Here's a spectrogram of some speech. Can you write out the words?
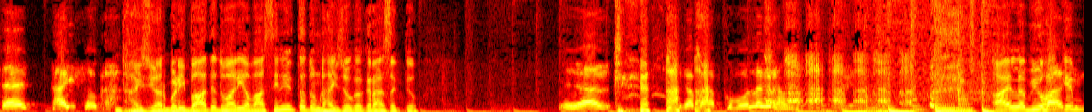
ढाई सौ का। ढाई सौ यार बड़ी बात है तुम्हारी आवाज़ से नहीं लगता तुम ढाई सौ का करा सकते हो। यार मैं आपको बोल लग रहा हूँ। आई लव यू हाकिम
